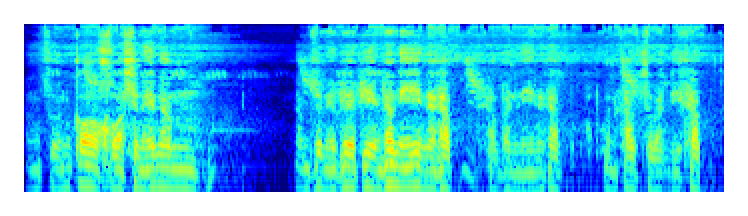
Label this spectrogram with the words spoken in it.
ทางสวนก็ขอเสนอนำนำเสนอเพียงเท่านี้นะครับครับวันนี้นะครับ ขอบคุณครับ สวัสดีครับ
